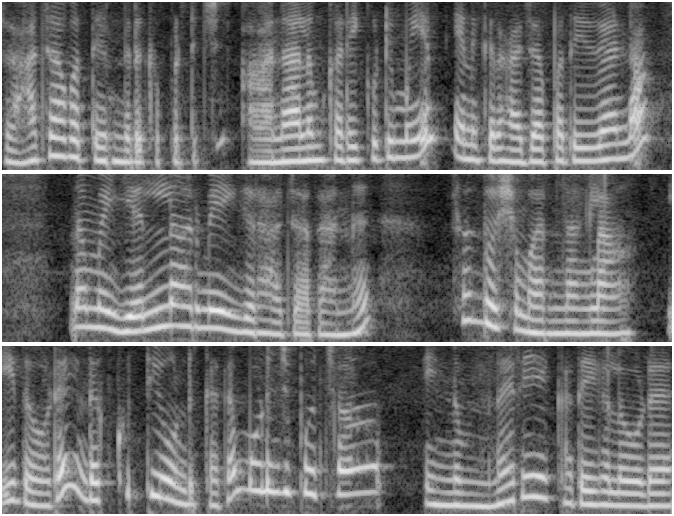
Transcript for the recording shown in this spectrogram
ராஜாவை தேர்ந்தெடுக்கப்பட்டுச்சு. ஆனாலும் கடைக்குட்டி முயல் எனக்கு ராஜா பதவி வேண்டாம். நம்ம எல்லாருமே இங்கே ராஜா தான்னு சந்தோஷமாக இருந்தாங்களா? இதோட இந்த குட்டி ஒன்று கதை முடிஞ்சு போச்சா? இன்னும் நிறைய கதைகளோட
